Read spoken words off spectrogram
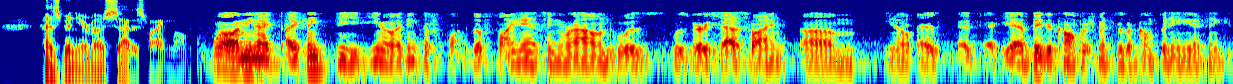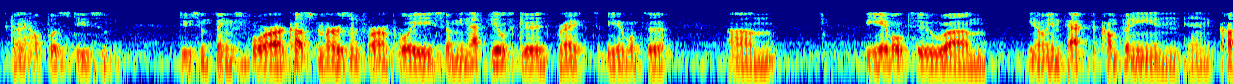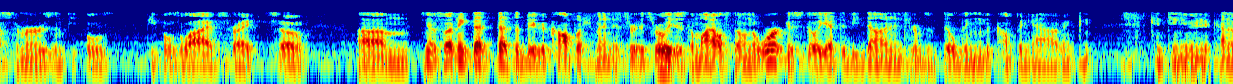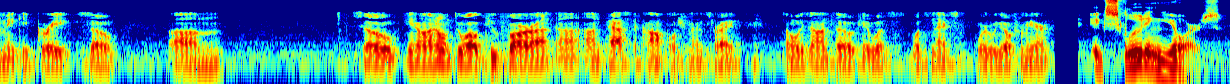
has been your most satisfying moment? Well, I mean, I I think the you know I think the the financing round was was very satisfying. Um, you know, as, as, as yeah, a big accomplishment for the company. I think it's going to help us do some do some things for our customers and for our employees. So I mean, that feels good, right? To be able to um, be able to um, you know, impact the company and, and customers and people's people's lives, right? So, um, you know, so I think that that's a big accomplishment. It's it's really just a milestone. The work is still yet to be done in terms of building the company out and con- continuing to kind of make it great. So, um, so you know, I don't dwell too far on on, on past accomplishments, right? It's always on to okay, what's what's next? Where do we go from here? Excluding yours,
